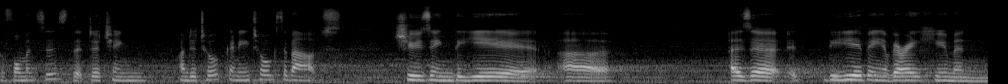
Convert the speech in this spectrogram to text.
performances that Tehching undertook, and he talks about choosing the year uh, as a, the year being a very human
